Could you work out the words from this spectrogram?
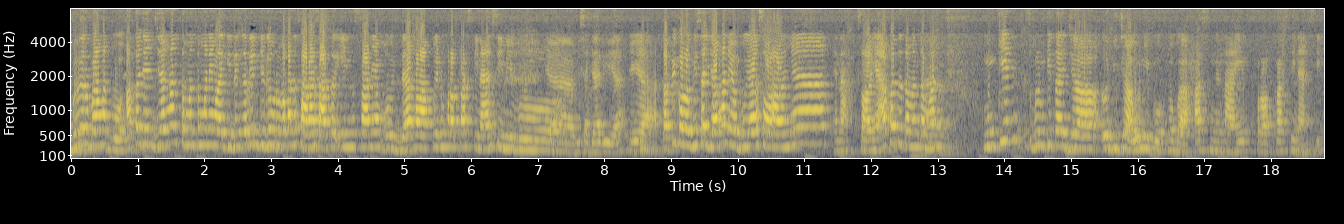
bener banget Bu. Atau jangan-jangan teman-teman yang lagi dengerin juga merupakan salah satu insan yang udah ngelakuin prokrastinasi nih Bu. Ya, bisa jadi ya. Iya, tapi kalau bisa jangan ya Bu ya, soalnya nah, soalnya apa tuh teman-teman? Nah. Mungkin sebelum kita ja- lebih jauh nih Bu ngebahas mengenai prokrastinasi.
